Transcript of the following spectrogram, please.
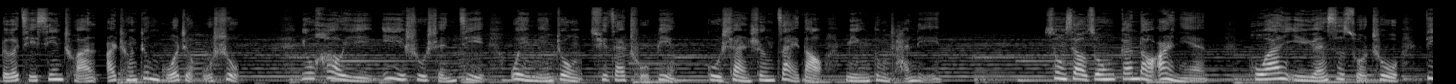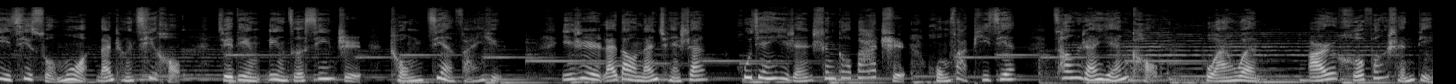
得其心传而成正果者无数。又好以艺术神迹为民众驱灾除病，故善生在道，名动禅林。宋孝宗干道二年，普安以原寺所处地气所没，难成气候，决定另择新址，重建梵语。一日来到南泉山。忽见一人身高八尺，红发披肩，苍然掩口。普安问：“而何方神邸？”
